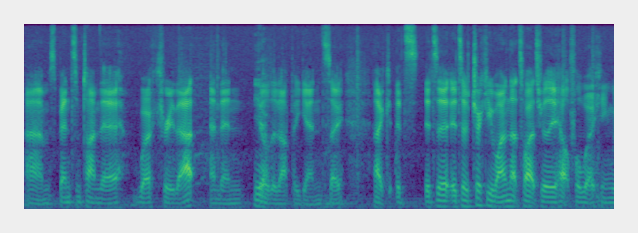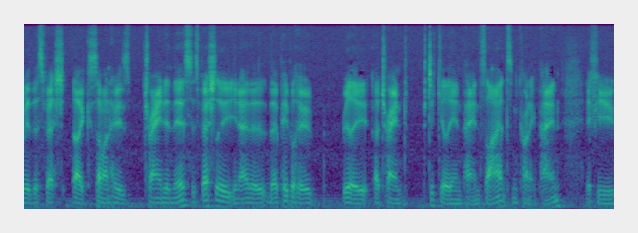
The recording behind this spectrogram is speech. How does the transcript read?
Um, spend some time there, work through that, and then yeah. build it up again. So, like it's it's a it's a tricky one. That's why it's really helpful working with especially like someone who's trained in this. Especially you know the, the people who really are trained particularly in pain science and chronic pain. If you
